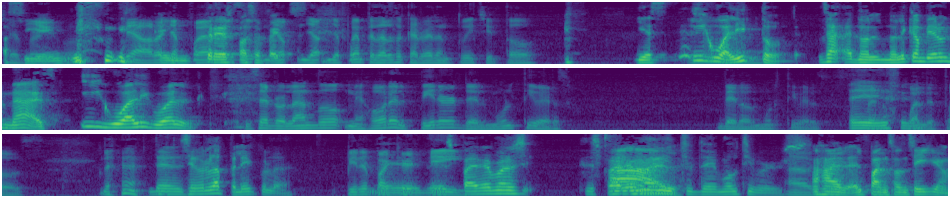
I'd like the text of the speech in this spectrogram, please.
así en, Sí, ahora ya en puede tres Mass su- ya, Effects. Ya- ya puede empezar su carrera en Twitch y todo Y es igualito. O sea, no, no le cambiaron nada, es igual, igual. Dice Rolando, mejor el Peter del multiverso. De los multiversos. Sí, Bueno, sí. ¿Cuál de todos? De seguro la película. Peter Parker de. Spider-Man Spider-Man Ah, into the Multiverse. Ah, Ajá, el, el panzoncillo.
